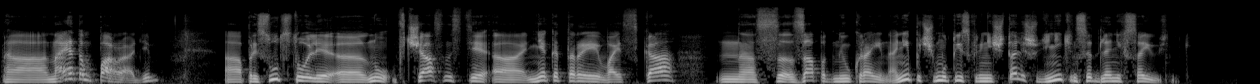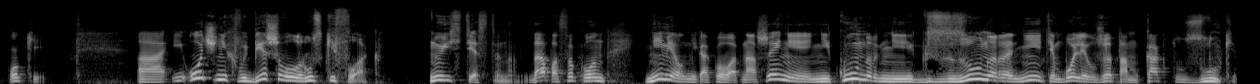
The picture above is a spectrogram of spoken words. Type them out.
А, на этом параде а, присутствовали, э, ну, в частности, некоторые войска с Западной Украины. Они почему-то искренне считали, что Деникин это для них союзники. Окей. А, и очень их выбешивал русский флаг. Ну, естественно, да, поскольку он не имел никакого отношения ни к Унр, ни к Зунера, ни тем более уже там как-то Злуки.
